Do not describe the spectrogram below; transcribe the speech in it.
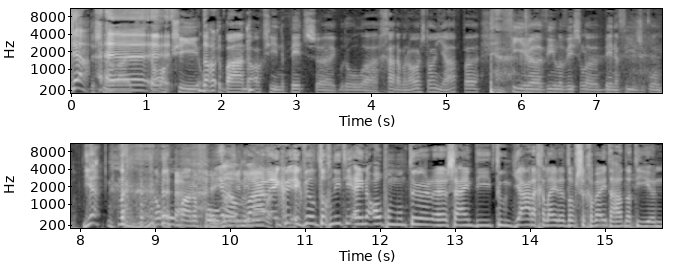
Ja, de snelheid, uh, de actie de, op de baan, de actie in de pits. Uh, ik bedoel, uh, ga daar maar aan staan, Jaap. Ja. Vier wielen wisselen binnen vier seconden. Ja. Om maar een vol ja, maar ik, ik wil toch niet die ene open monteur zijn die toen jaren geleden het op zijn geweten had dat hij een,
